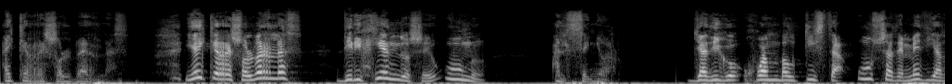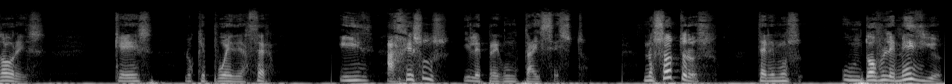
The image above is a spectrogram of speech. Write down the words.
hay que resolverlas. Y hay que resolverlas dirigiéndose uno al Señor. Ya digo, Juan Bautista usa de mediadores, que es lo que puede hacer. Id a Jesús y le preguntáis esto. Nosotros tenemos un doble medio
